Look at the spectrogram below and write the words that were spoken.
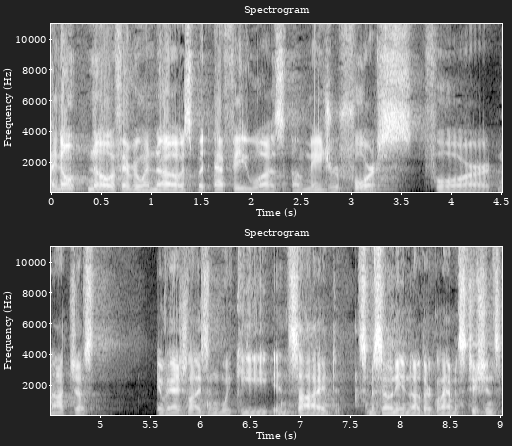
I don't know if everyone knows, but Effie was a major force for not just evangelizing Wiki inside Smithsonian and other GLAM institutions.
